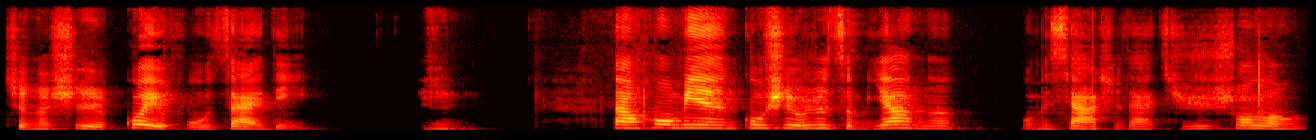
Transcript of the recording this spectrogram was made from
整个是跪伏在地。那后面故事又是怎么样呢？我们下次再继续说喽。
